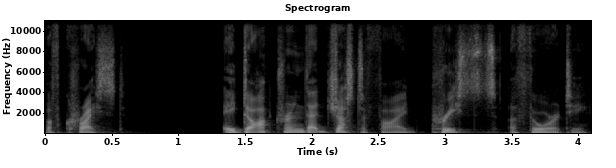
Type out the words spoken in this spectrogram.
of Christ a doctrine that justified priests' authority.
